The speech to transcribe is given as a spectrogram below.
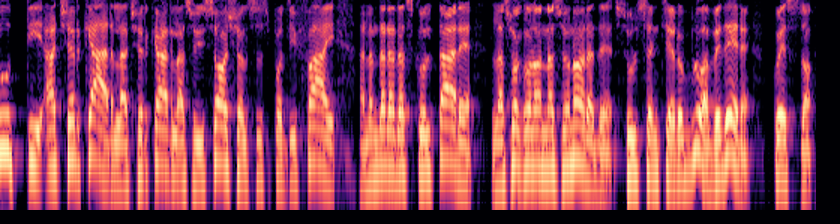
tutti a cercarla, a cercarla sui social, su Spotify, ad andare ad ascoltare la sua colonna sonora de, sul Sentiero Blu, a vedere questo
